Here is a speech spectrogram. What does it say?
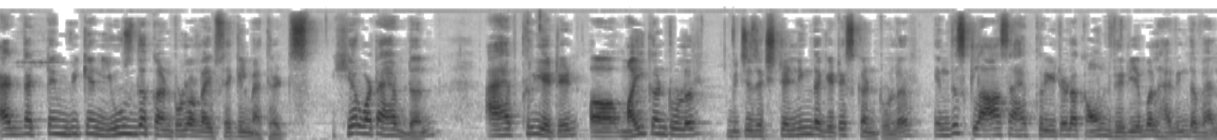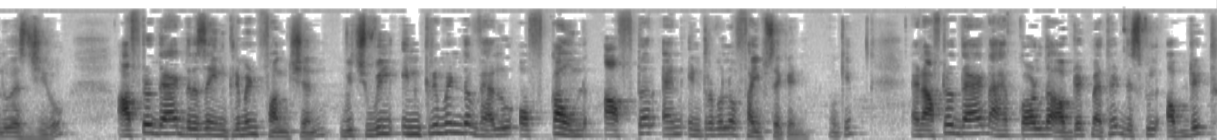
at that time we can use the controller lifecycle methods. Here what I have done, I have created a my controller which is extending the getx controller. In this class, I have created a count variable having the value as 0. After that, there is an increment function which will increment the value of count after an interval of 5 seconds. Okay. And after that, I have called the update method. This will update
